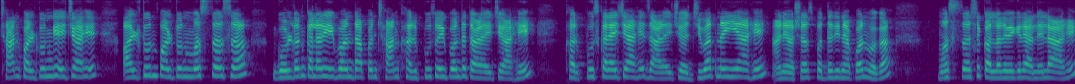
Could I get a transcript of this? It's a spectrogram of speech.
छान पलटून घ्यायची आहे. आलटून पलटून मस्त असं गोल्डन कलर येईपर्यंत आपण छान खरपूस होईपर्यंत तळायची आहे. खरपूस करायची आहे जाळायची अजिबात नाही आहे. आणि अशाच पद्धतीने आपण बघा मस्त असे कलर वगैरे आलेला आहे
